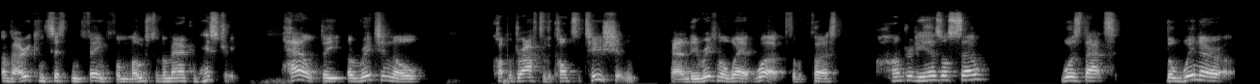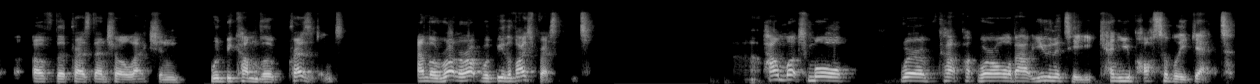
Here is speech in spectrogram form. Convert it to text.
a very consistent thing for most of American history. Hell, the original draft of the Constitution and the original way it worked for the first 100 years or so was that the winner of the presidential election would become the president and the runner up would be the vice president. How much more we're, we're all about unity can you possibly get?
